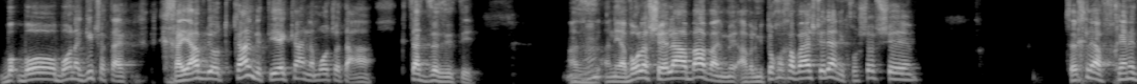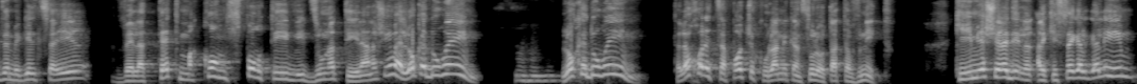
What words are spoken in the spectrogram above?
בוא, בוא, בוא נגיד שאתה חייב להיות כאן ותהיה כאן למרות שאתה קצת תזזיתי. Mm-hmm. אז אני אעבור לשאלה הבאה, אבל מתוך החוויה שלי אני חושב שצריך לאבחן את זה מגיל צעיר, ולתת מקום ספורטיבי, תזונתי לאנשים האלה, לא כדורים. לא כדורים. אתה לא יכול לצפות שכולם ייכנסו לאותה תבנית. כי אם יש ילד על כיסא גלגלים,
